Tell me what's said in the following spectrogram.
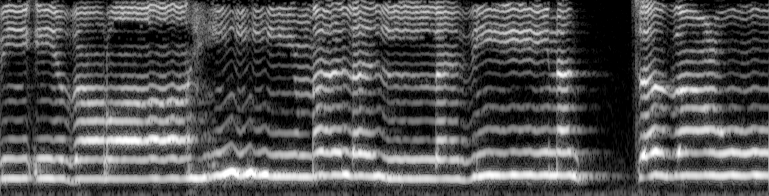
بإبراهيم للذين اتبعوه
